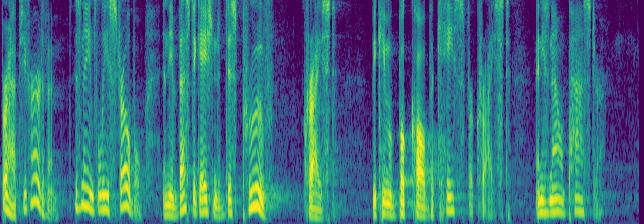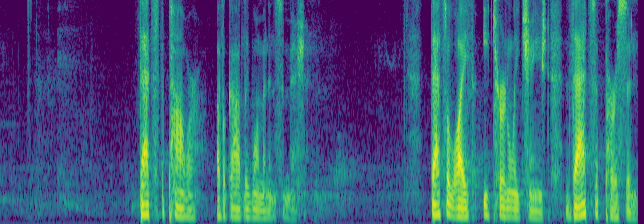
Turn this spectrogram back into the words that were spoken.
Perhaps you've heard of him. His name's Lee Strobel. And the investigation to disprove Christ became a book called The Case for Christ. And he's now a pastor. That's the power of a godly woman in submission. That's a life eternally changed. That's a person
